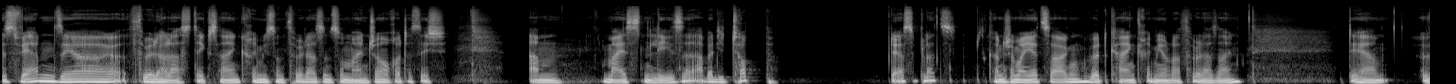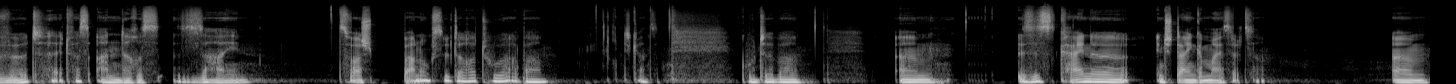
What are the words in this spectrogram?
es werden sehr Thriller-lastig sein. Krimis und Thriller sind so mein Genre, das ich am meisten lese. Aber die Top, der erste Platz, das kann ich schon mal jetzt sagen, wird kein Krimi oder Thriller sein. Der wird etwas anderes sein. Zwar Spannungsliteratur, aber nicht ganz gut, aber ähm, es ist keine in Stein gemeißelte ähm,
